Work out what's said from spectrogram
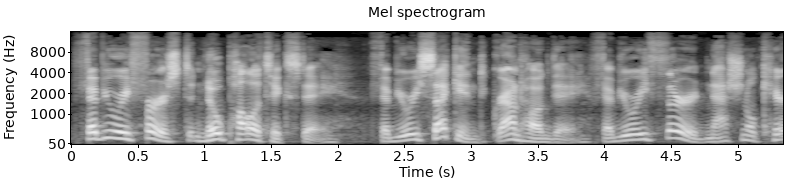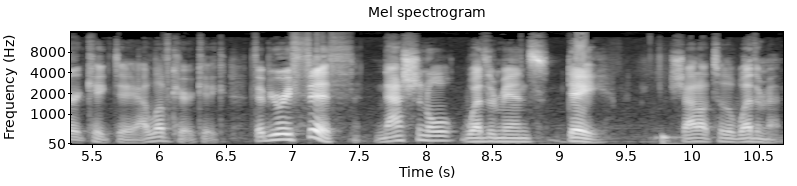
February 1st, no politics day. February 2nd, Groundhog Day. February 3rd, National Carrot Cake Day. I love carrot cake. February 5th, National Weatherman's Day. Shout out to the weatherman.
